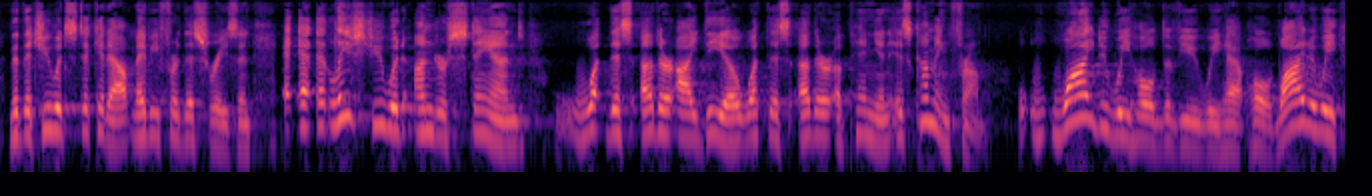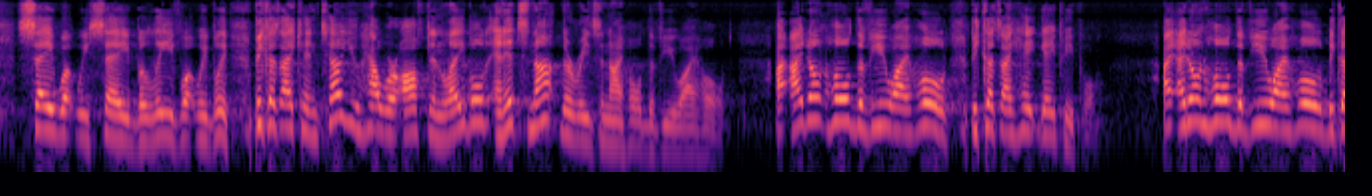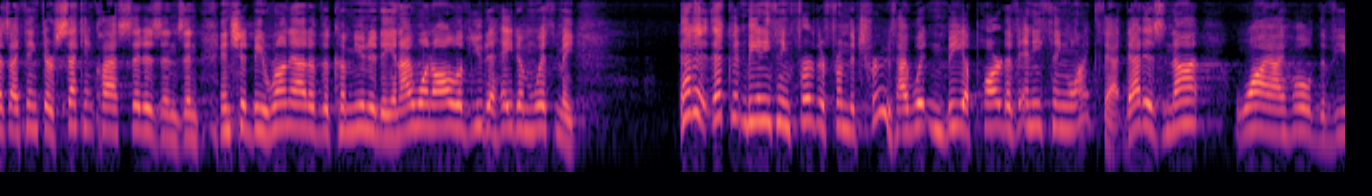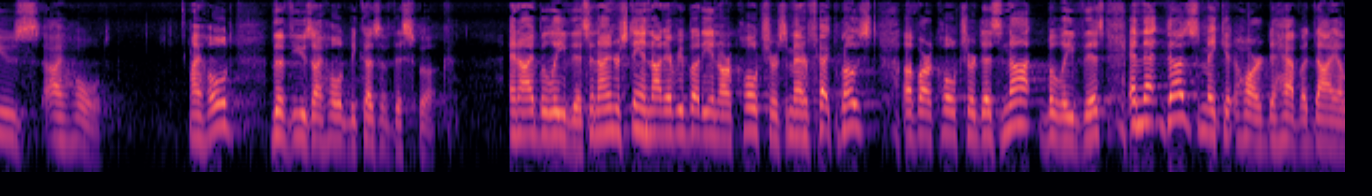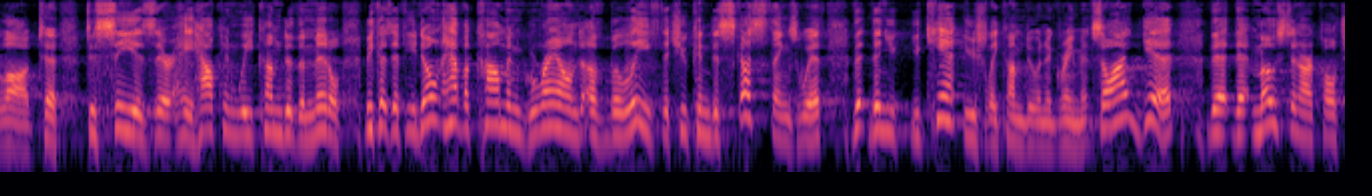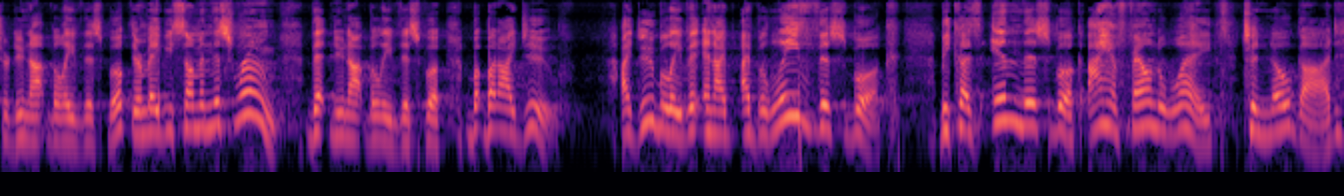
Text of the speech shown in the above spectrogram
that, that you would stick it out, maybe for this reason. At, at least you would understand what this other idea, what this other opinion is coming from. Why do we hold the view we hold? Why do we say what we say, believe what we believe? Because I can tell you how we're often labeled, and it's not the reason I hold the view I hold. I, don't hold the view I hold because I hate gay people. I, I don't hold the view I hold because I think they're second class citizens and, and should be run out of the community, and I want all of you to hate them with me. That, is, that couldn't be anything further from the truth. I wouldn't be a part of anything like that. That is not why I hold the views I hold. I hold the views I hold because of this book. And I believe this. And I understand not everybody in our culture, as a matter of fact, most of our culture does not believe this. And that does make it hard to have a dialogue, to, to see is there, hey, how can we come to the middle? Because if you don't have a common ground of belief that you can discuss things with, then you, you can't usually come to an agreement. So I get that, that most in our culture do not believe this book. There may be some in this room that do not believe this book, but, but I do. I do believe it, and I, I believe this book because in this book I have found a way to know God,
